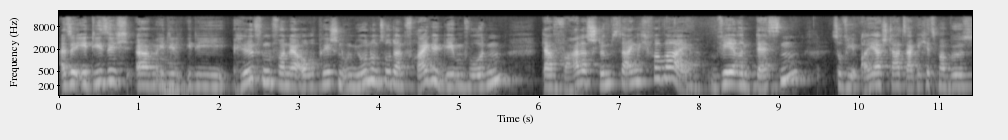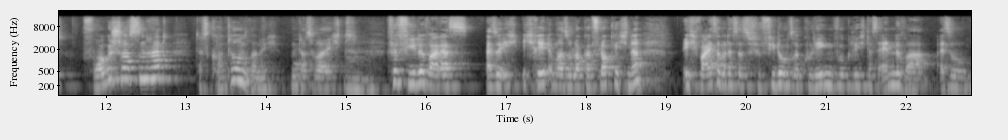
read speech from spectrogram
Also ehe die sich, ähm, ehe die, ehe die Hilfen von der Europäischen Union und so dann freigegeben wurden, da war das Schlimmste eigentlich vorbei. Währenddessen, so wie euer Staat, sage ich jetzt mal bös, vorgeschossen hat, das konnte unsere nicht. Und das war echt, für viele war das, also ich, ich rede immer so locker flockig, ne? Ich weiß aber, dass das für viele unserer Kollegen wirklich das Ende war. Also,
